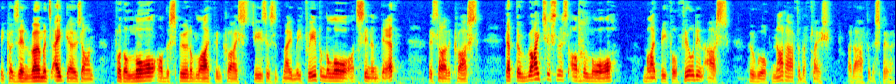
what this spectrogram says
because then Romans 8 goes on, for the law of the Spirit of life in Christ Jesus has made me free from the law of sin and death, this side of the cross, that the righteousness of the law might be fulfilled in us who walk not after the flesh, but after the Spirit.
